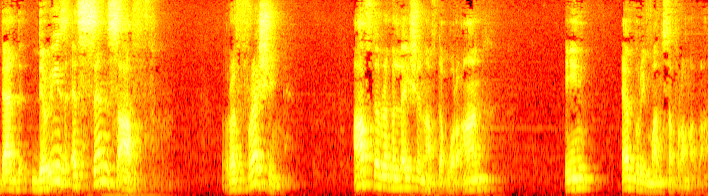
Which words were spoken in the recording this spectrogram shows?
that there is a sense of refreshing after revelation of the Quran in every month of Ramadan.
